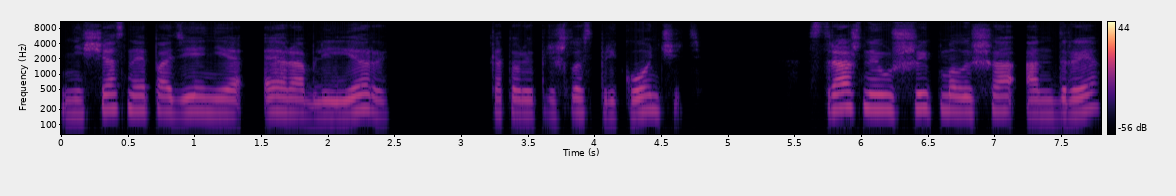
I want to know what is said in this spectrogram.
Несчастное падение Эраблиеры, которое пришлось прикончить, страшный ушиб малыша Андре,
